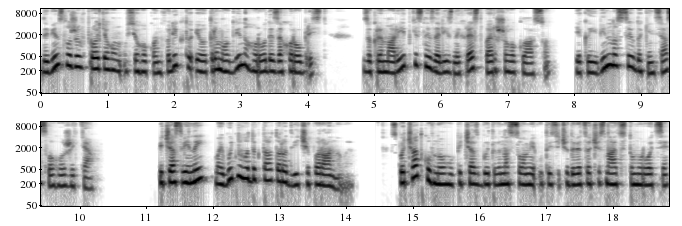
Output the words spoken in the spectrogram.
де він служив протягом усього конфлікту і отримав дві нагороди за хоробрість, зокрема рідкісний залізний хрест першого класу, який він носив до кінця свого життя. Під час війни майбутнього диктатора двічі поранили. Спочатку в ногу під час битви на Сомі у 1916 році,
